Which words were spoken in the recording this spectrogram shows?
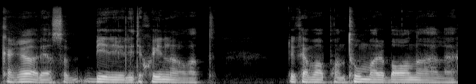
kan göra det så blir det ju lite skillnad av att du kan vara på en tommare bana eller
